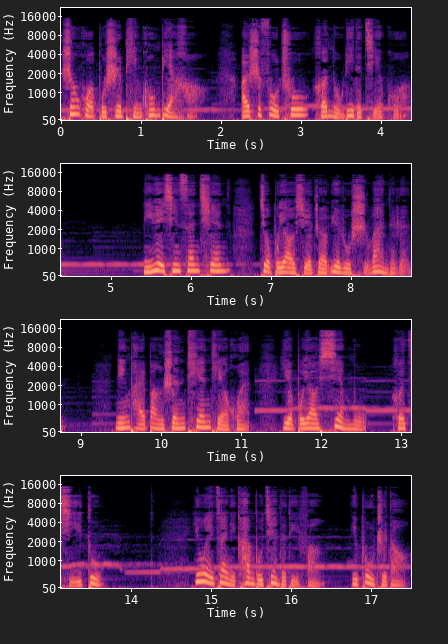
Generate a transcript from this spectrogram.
生活不是凭空变好，而是付出和努力的结果。你月薪三千，就不要学着月入十万的人；名牌傍身天天换，也不要羡慕和嫉妒。因为在你看不见的地方，你不知道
